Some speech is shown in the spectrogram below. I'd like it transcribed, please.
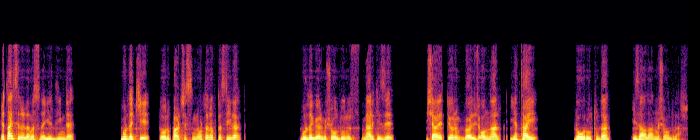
Yatay sınırlamasına girdiğimde buradaki doğru parçasının orta noktasıyla burada görmüş olduğunuz merkezi işaretliyorum. Böylece onlar yatay doğrultuda hizalanmış oldular.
